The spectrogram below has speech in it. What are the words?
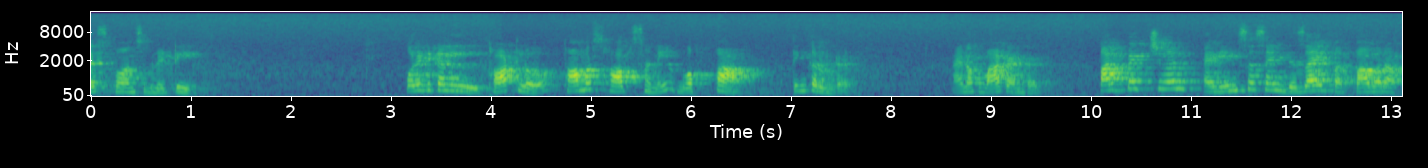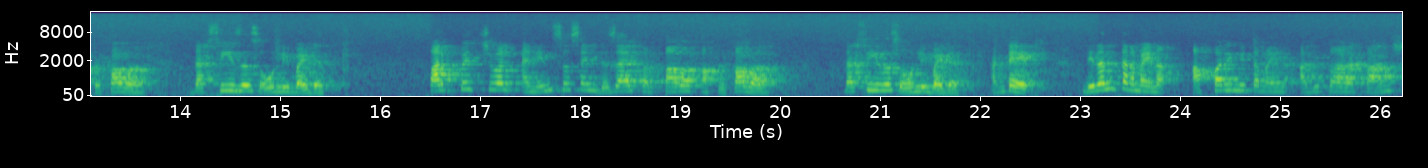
responsibility. Political థాట్లో థామస్ హాబ్స్ అని గొప్ప థింకర్ ఉంటాడు. ఆయన ఒక మాట అంటాడు perpetual and incessant desire for power after power that ceases only by death perpetual and incessant desire for power after power that ceases only by death అంటే నిరంతరమైన అపరిమితమైన అధికార కాంక్ష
